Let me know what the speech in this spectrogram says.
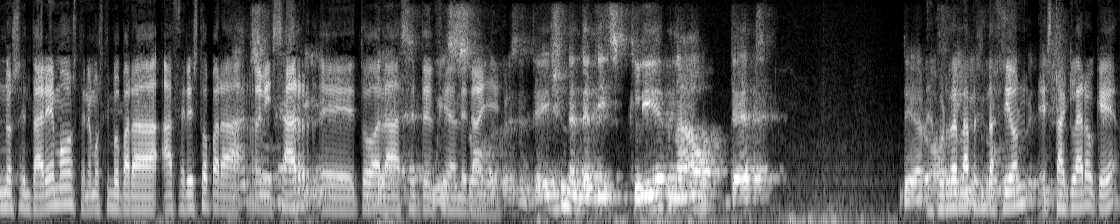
Nos sentaremos, tenemos tiempo para hacer esto, para revisar eh, toda la sentencia en detalle. Después de la presentación, está claro que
